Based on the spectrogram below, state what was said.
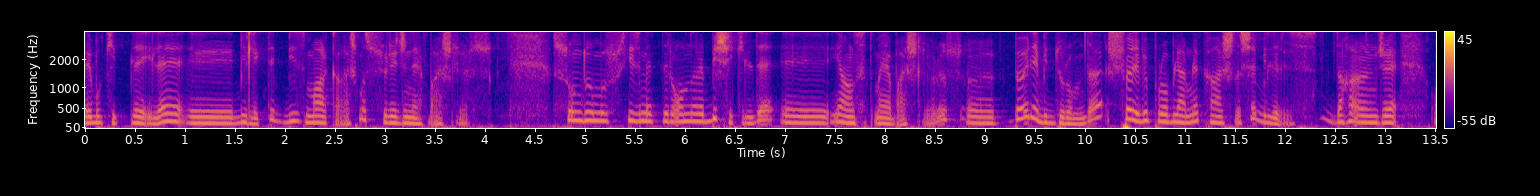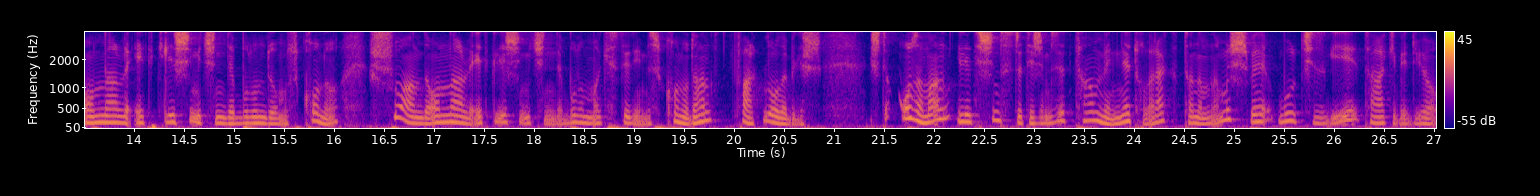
ve bu kitle ile e, birlikte biz markalaşma sürecine başlıyoruz sunduğumuz hizmetleri onlara bir şekilde e, yansıtmaya başlıyoruz. E, böyle bir durumda şöyle bir problemle karşılaşabiliriz. Daha önce onlarla etkileşim içinde bulunduğumuz konu şu anda onlarla etkileşim içinde bulunmak istediğimiz konudan farklı olabilir. İşte o zaman iletişim stratejimizi tam ve net olarak tanımlamış ve bu çizgiyi takip ediyor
